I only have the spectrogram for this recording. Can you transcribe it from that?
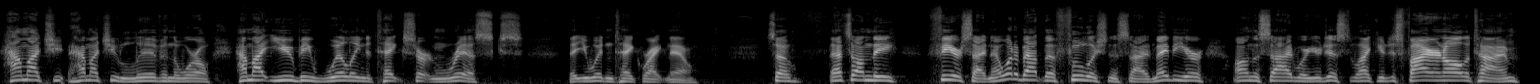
how much you, how much you live in the world, how might you be willing to take certain risks that you wouldn't take right now. So that's on the fear side. Now, what about the foolishness side? Maybe you're on the side where you're just like you're just firing all the time,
